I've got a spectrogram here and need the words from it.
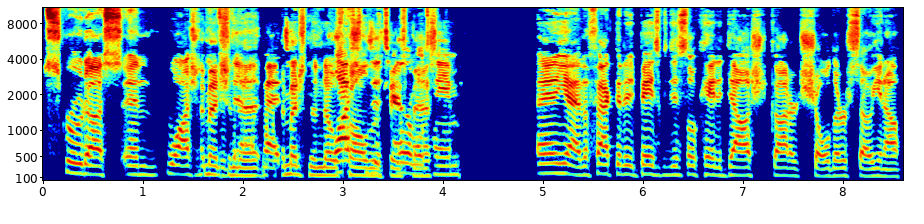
screwed us, and Washington. I mentioned that. I mentioned the no call the terrible mask. team. And yeah, the fact that it basically dislocated Dallas Goedert's shoulder. So you know,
